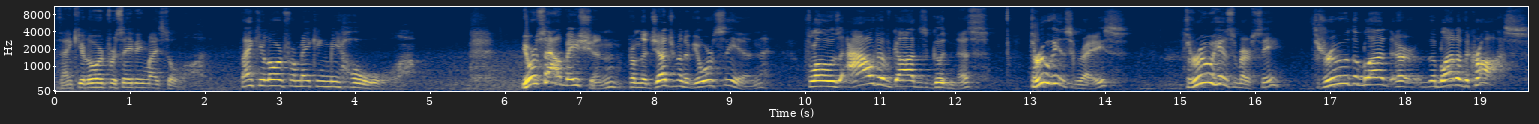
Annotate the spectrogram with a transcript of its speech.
Thank you, Lord, for saving my soul. Thank you, Lord, for making me whole. Your salvation from the judgment of your sin flows out of God's goodness through His grace, through His mercy, through the blood, or the blood of the cross.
